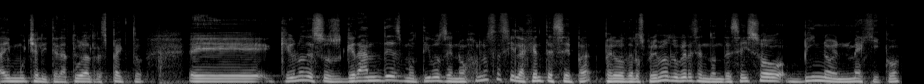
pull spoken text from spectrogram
hay mucha literatura al respecto. Eh, que uno de sus grandes motivos de enojo, no sé si la gente sepa, pero de los primeros lugares en donde se hizo vino en México,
